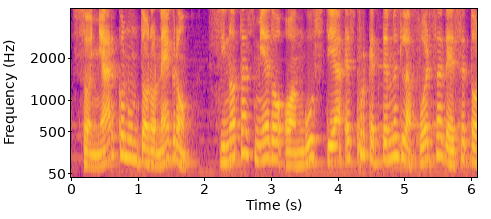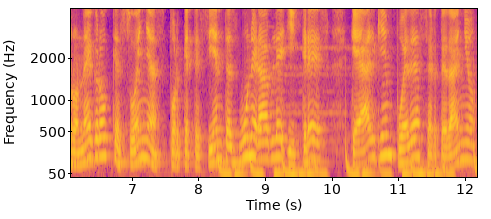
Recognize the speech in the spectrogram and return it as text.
Soñar con un toro negro si notas miedo o angustia es porque temes la fuerza de ese toro negro que sueñas, porque te sientes vulnerable y crees que alguien puede hacerte daño.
